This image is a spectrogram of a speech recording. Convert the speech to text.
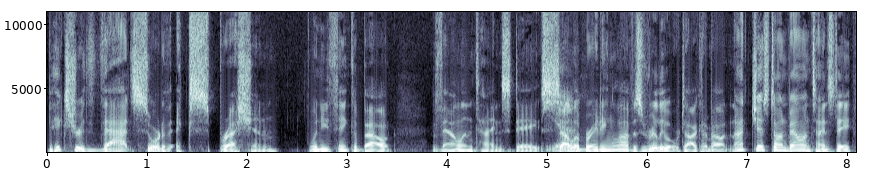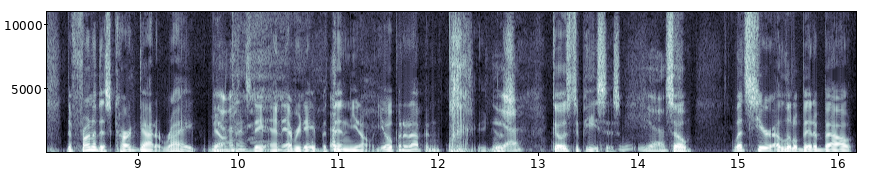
picture that sort of expression when you think about Valentine's Day. Celebrating love is really what we're talking about. Not just on Valentine's Day. The front of this card got it right, Valentine's Day and every day. But then, you know, you open it up and it goes, Yeah. goes to pieces. Yes. So let's hear a little bit about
